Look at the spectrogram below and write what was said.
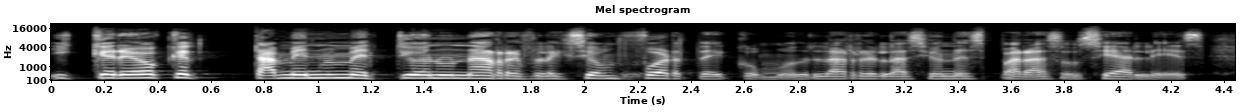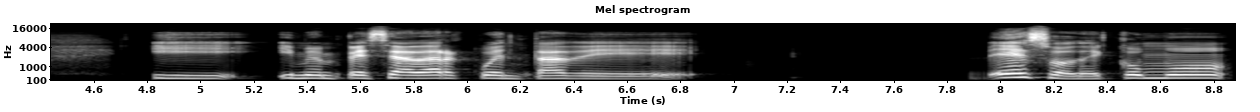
Y creo que también me metió en una reflexión fuerte como de las relaciones parasociales. Y, y me empecé a dar cuenta de eso, de cómo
